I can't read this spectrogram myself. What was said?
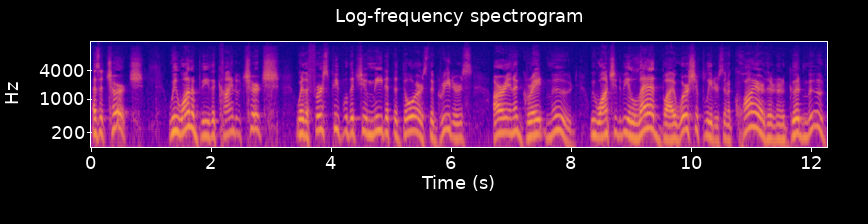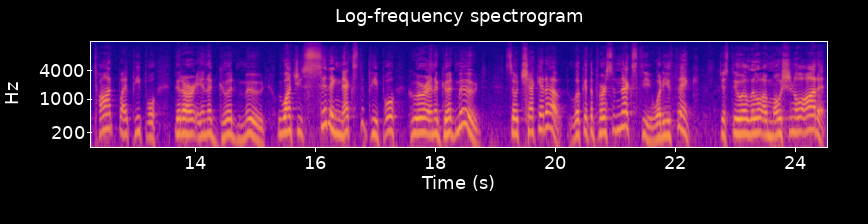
As a church, we want to be the kind of church where the first people that you meet at the doors, the greeters, are in a great mood. We want you to be led by worship leaders in a choir that are in a good mood, taught by people that are in a good mood. We want you sitting next to people who are in a good mood. So check it out. Look at the person next to you. What do you think? Just do a little emotional audit.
